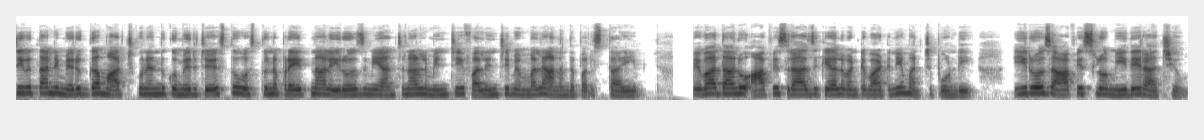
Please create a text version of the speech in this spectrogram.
జీవితాన్ని మెరుగ్గా మార్చుకునేందుకు మీరు చేస్తూ వస్తున్న ప్రయత్నాలు ఈరోజు మీ అంచనాలను మించి ఫలించి మిమ్మల్ని ఆనందపరుస్తాయి. వివాదాలు ఆఫీస్ రాజకీయాలు వంటి వాటిని మర్చిపోండి. ఈరోజు ఆఫీస్లో మీదే రాజ్యం.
